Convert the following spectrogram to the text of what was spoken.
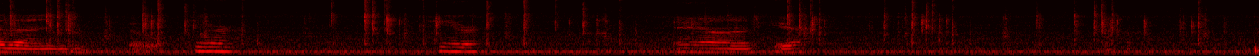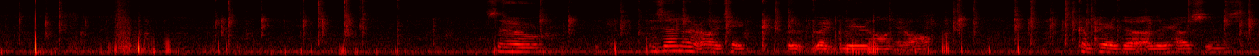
and then go here, here, and here. So this doesn't really take like very long at all compared to other houses.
